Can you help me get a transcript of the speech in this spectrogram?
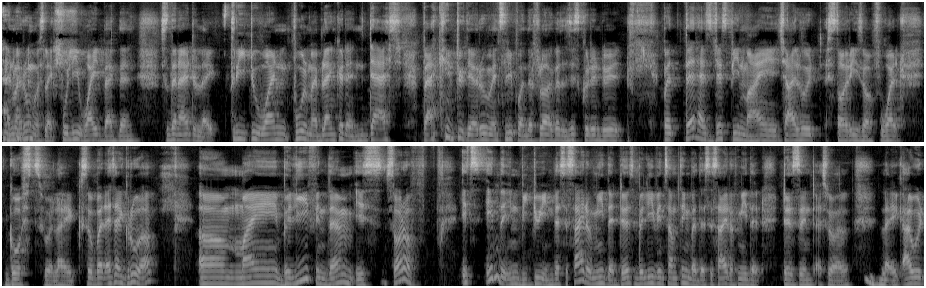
and my room was like fully white back then, so then I had to like three, two, one, pull my blanket and dash back into their room and sleep on the floor because I just couldn't do it. But that has just been my childhood stories of what ghosts were like. So, but as I grew up, um, my belief in them is sort of it's in the in between. There's a side of me that does believe in something, but there's a side of me that doesn't as well. Like I would,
